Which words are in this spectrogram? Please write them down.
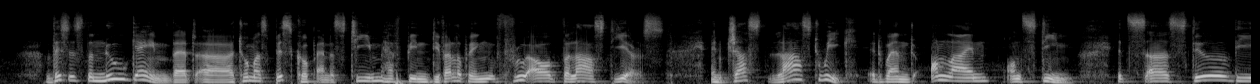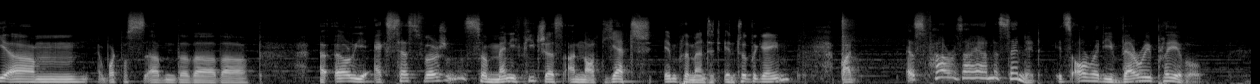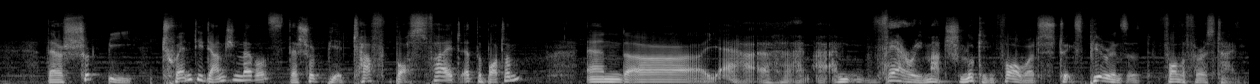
This is the new game that uh, Thomas Biskup and his team have been developing throughout the last years. And just last week, it went online on Steam. It's uh, still the um, what was um, the, the, the uh, early access version, so many features are not yet implemented into the game, but as far as I understand it, it's already very playable. There should be 20 dungeon levels, there should be a tough boss fight at the bottom, and uh, yeah, I'm, I'm very much looking forward to experience it for the first time.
